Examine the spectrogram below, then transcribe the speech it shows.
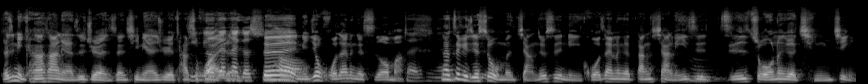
可是你看到他，你还是觉得很生气，你还觉得他是坏人，对，你就活在那个时候嘛。对，那这个就是我们讲，就是你活在那个当下，你一直执着那个情境。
